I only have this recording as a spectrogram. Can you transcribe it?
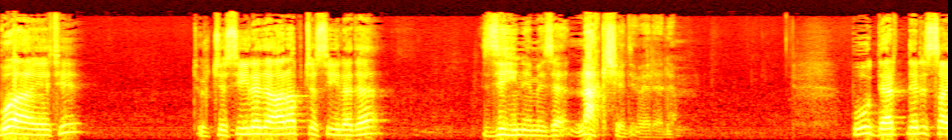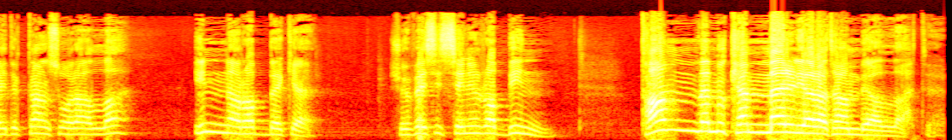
Bu ayeti Türkçesiyle de Arapçasıyla da zihnimize nakşediverelim. Bu dertleri saydıktan sonra Allah inne rabbeke şüphesiz senin Rabbin tam ve mükemmel yaratan bir Allah'tır.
